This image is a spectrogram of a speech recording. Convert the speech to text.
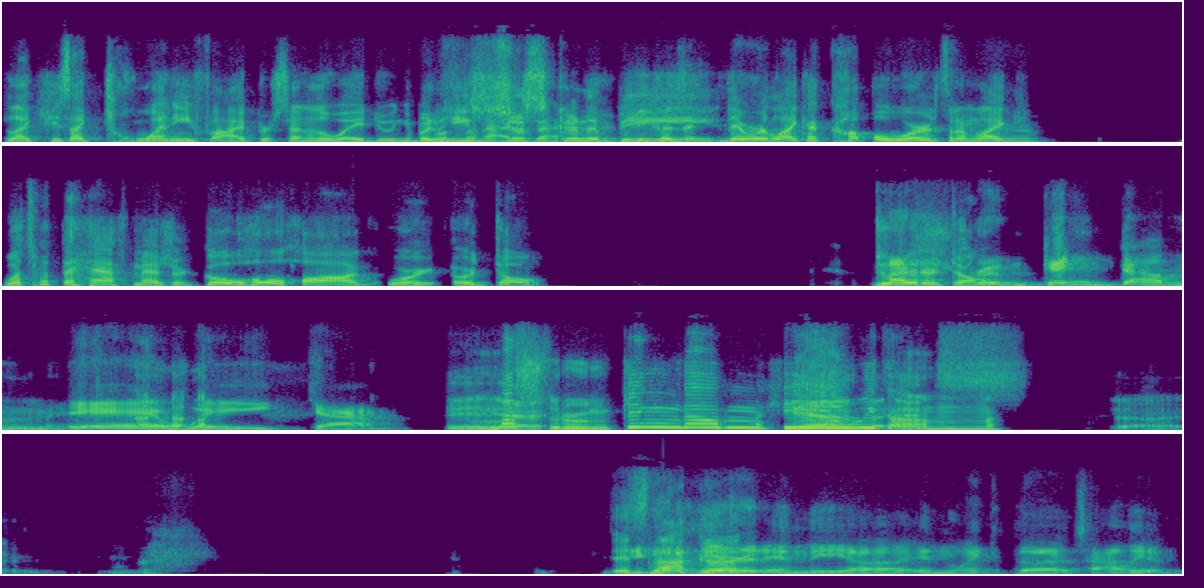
like he's like 25% of the way doing a but Brooklyn he's accent. just gonna be because there were like a couple words that I'm like, Yeah. what's with the half measure? Go whole hog or or don't. Do it or don't. Mushroom Kingdom, here we come. Yeah, Mushroom Kingdom, here yeah, we come. it's, uh, It's you gotta not hear good. it in the uh in like the Italian.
